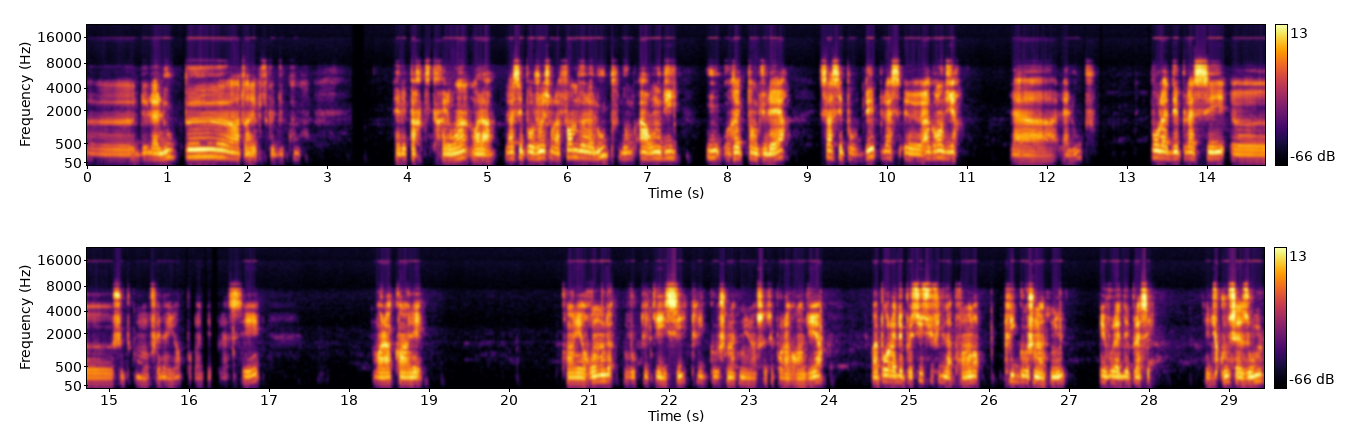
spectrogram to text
euh, de la loupe. attendez, parce que du coup, elle est partie très loin. Voilà. Là, c'est pour jouer sur la forme de la loupe, donc arrondi ou rectangulaire. Ça, c'est pour déplacer, euh, agrandir la loupe pour la déplacer, euh, je ne sais plus comment on fait d'ailleurs, pour la déplacer, voilà, quand elle est quand elle est ronde, vous cliquez ici, clic gauche maintenu, non ça c'est pour l'agrandir. Pour la déplacer, il suffit de la prendre, clic gauche maintenu, et vous la déplacez. Et du coup, ça zoome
